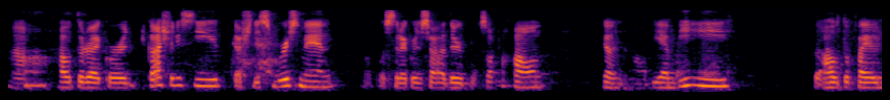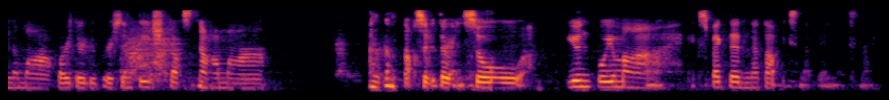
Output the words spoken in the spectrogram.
ah, how to record cash receipt, cash disbursement, tapos record sa other books of account, yun, mga BMBE, to how to file ng mga quarterly percentage tax na mga income tax return. So, yun po yung mga expected na topics natin next time.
